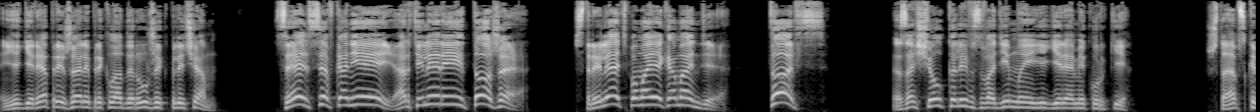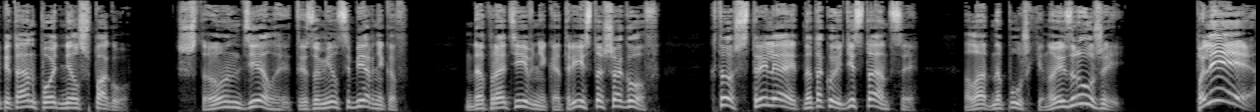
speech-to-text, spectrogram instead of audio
Егеря прижали приклады ружей к плечам. «Целься в коней! Артиллерии тоже! Стрелять по моей команде! Товсь!» Защелкали взводимые егерями курки. Штабс-капитан поднял шпагу. «Что он делает?» — изумился Берников. «До противника триста шагов. Кто ж стреляет на такой дистанции? Ладно, пушки, но из ружей!» «Пли!»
